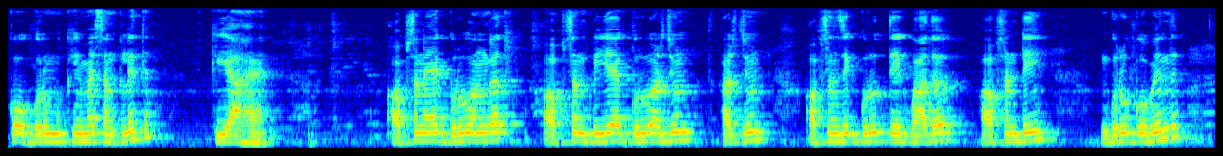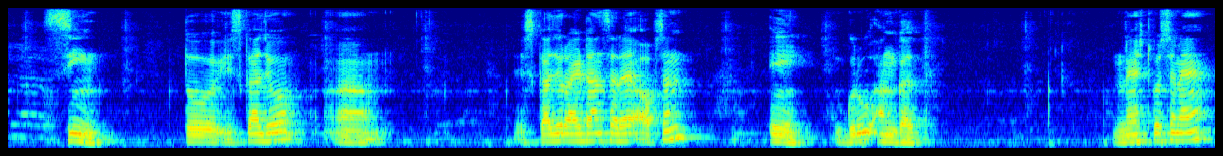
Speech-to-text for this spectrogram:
को गुरुमुखी में संकलित किया है? ऑप्शन ए गुरु अंगद ऑप्शन बी है गुरु अर्जुन अर्जुन ऑप्शन सी गुरु तेग बहादुर ऑप्शन डी गुरु गोविंद सिंह। तो इसका जो आ, इसका जो राइट आंसर है option A Guru Angad. Next क्वेश्चन है।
